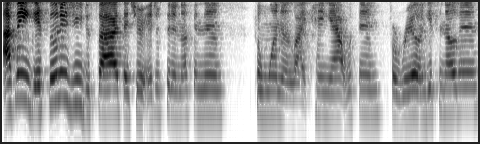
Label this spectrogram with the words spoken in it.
I think as soon as you decide that you're interested enough in them to want to like hang out with them for real and get to know them,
